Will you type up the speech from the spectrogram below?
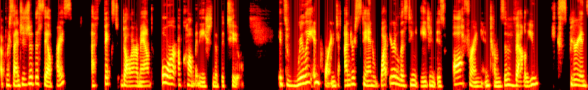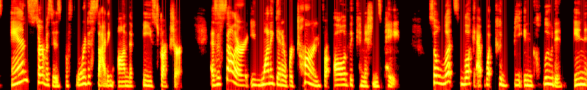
a percentage of the sale price, a fixed dollar amount, or a combination of the two. It's really important to understand what your listing agent is offering in terms of value, experience, and services before deciding on the fee structure. As a seller, you want to get a return for all of the commissions paid. So let's look at what could be included in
